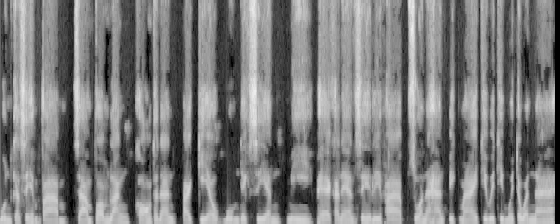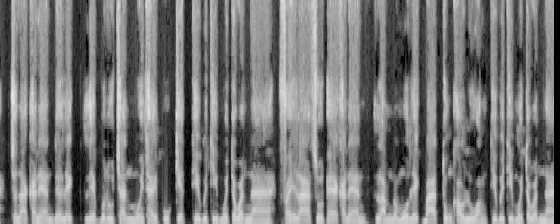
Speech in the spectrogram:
บุญเกษมฟาร์มสามฟอร์มหลังของทางด้านปาเกียวบูมเด็กเซียน มีแพ้คะแนนเสรีภาพ สวนอาหารปีกไม้ที่เวทีมวยตะวันนา ชนะคะแนนเดเล็กเลฟบูลูชั่นมวยไทยภูเก็ตที่เวทีมวยตะวันนา ไฟล่าสุดแพ้คะแนนลำน้ำมูลเล็กบาสทุ่งเขาหลวงที่เวทีมวยตะวันนา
